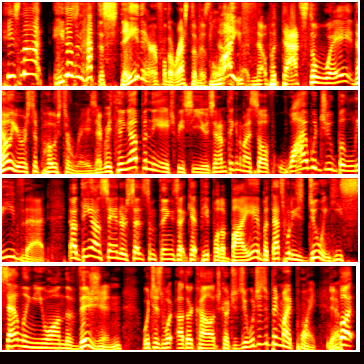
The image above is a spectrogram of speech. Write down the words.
He's not. He doesn't have to stay there for the rest of his no, life. No, but that's the way. No, you're supposed to raise everything up in the HBCUs. And I'm thinking to myself, why would you believe that? Now, Deion Sanders said some things that get people to buy in, but that's what he's doing. He's selling you on the vision, which is what other college coaches do, which has been my point. Yeah. But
